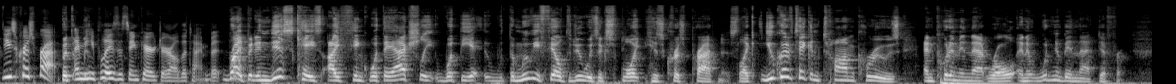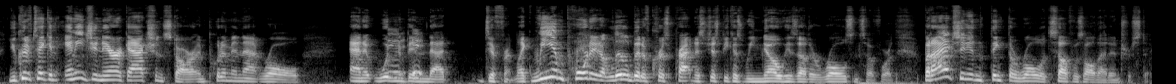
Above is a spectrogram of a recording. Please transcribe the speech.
He's Chris Pratt. But- I mean, he plays the same character all the time. But Right, but in this case, I think what they actually, what the what the movie failed to do was exploit his Chris Prattness. Like you could have taken Tom Cruise and put him in that role, and it wouldn't have been that different. You could have taken any generic action star and put him in that role, and it wouldn't have been it- that different. Like we imported a little bit of Chris Prattness just because we know his other roles and so forth. But I actually didn't think the role itself was all that interesting.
